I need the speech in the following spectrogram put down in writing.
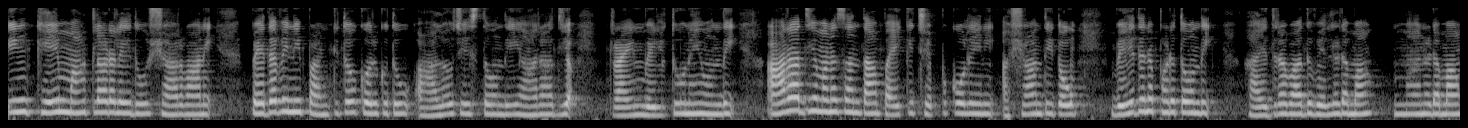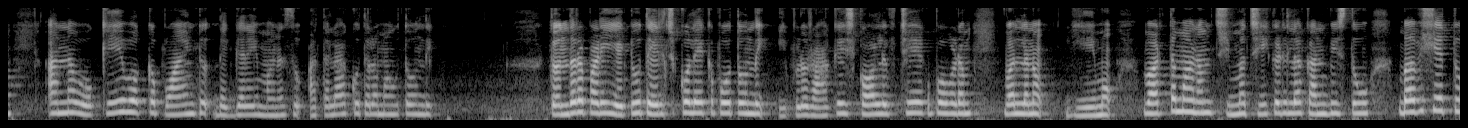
ఇంకేం మాట్లాడలేదు శార్వాణి. పెదవిని పంటితో కొరుకుతూ ఆలోచిస్తోంది ఆరాధ్య. ట్రైన్ వెళుతూనే ఉంది. ఆరాధ్య మనసంతా పైకి చెప్పుకోలేని అశాంతితో వేదన పడుతోంది. హైదరాబాదు వెళ్ళడమా? మానడమా? అన్న ఒకే ఒక్క పాయింట్ దగ్గరే మనసు అతలాకుతలమవుతోంది. తొందరపడి ఎటూ తేల్చుకోలేకపోతోంది. ఇప్పుడు రాకేష్ కాల్ లిఫ్ట్ చేయకపోవడం వల్లనో ఏమో వర్తమానం చిమ్మ చీకటిలా కనిపిస్తూ భవిష్యత్తు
